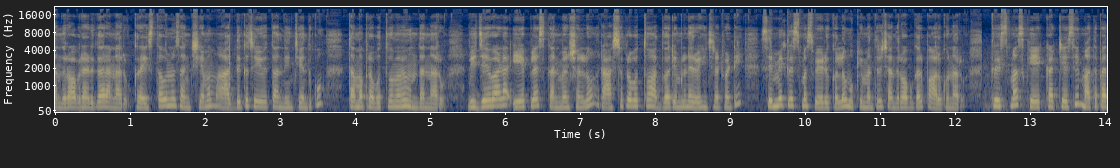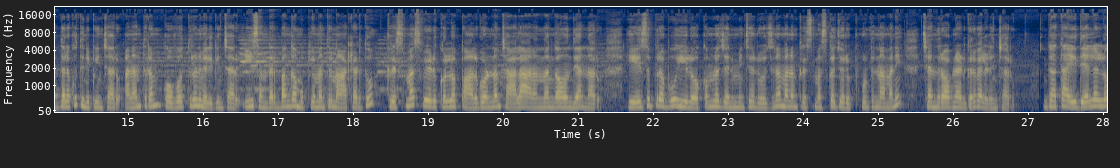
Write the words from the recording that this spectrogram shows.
చంద్రబాబు నాయుడు గారు అన్నారు. క్రైస్తవులను సంక్షేమం ఆర్థిక చేయూత అందించేందుకు తమ ప్రభుత్వమే ఉందన్నారు. విజయవాడ ఏ ప్లస్ కన్వెన్షన్లో రాష్ట్ర ప్రభుత్వం ఆధ్వర్యంలో నిర్వహించినటువంటి సెమీ క్రిస్మస్ వేడుకల్లో ముఖ్యమంత్రి చంద్రబాబు గారు పాల్గొన్నారు. క్రిస్మస్ కేక్ కట్ చేసి మత పెద్దలకు తినిపించారు. అనంతరం కొవ్వొత్తులను వెలిగించారు. ఈ సందర్భంగా ముఖ్యమంత్రి మాట్లాడుతూ క్రిస్మస్ వేడుకల్లో పాల్గొనడం చాలా ఆనందంగా ఉంది అన్నారు. యేసు ప్రభు ఈ లోకంలో జన్మించిన రోజున మనం క్రిస్మస్గా జరుపుకుంటున్నామని చంద్రబాబు నాయుడు గారు వెల్లడించారు. గత ఐదేళ్ళలో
